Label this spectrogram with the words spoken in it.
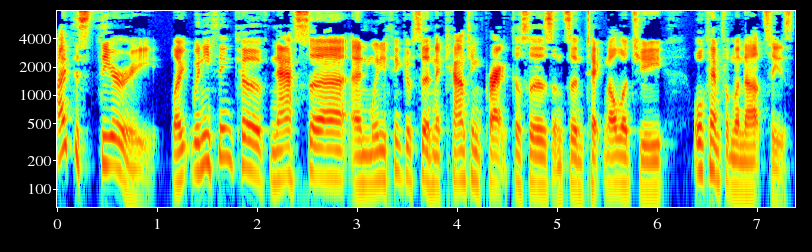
I have this theory, like when you think of NASA and when you think of certain accounting practices and certain technology, all came from the Nazis.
